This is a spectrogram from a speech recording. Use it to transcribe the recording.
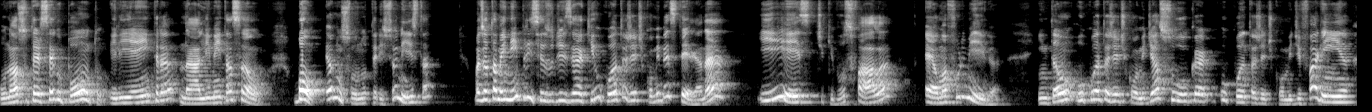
O nosso terceiro ponto, ele entra na alimentação. Bom, eu não sou nutricionista, mas eu também nem preciso dizer aqui o quanto a gente come besteira, né? E este que vos fala é uma formiga. Então, o quanto a gente come de açúcar, o quanto a gente come de farinha,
